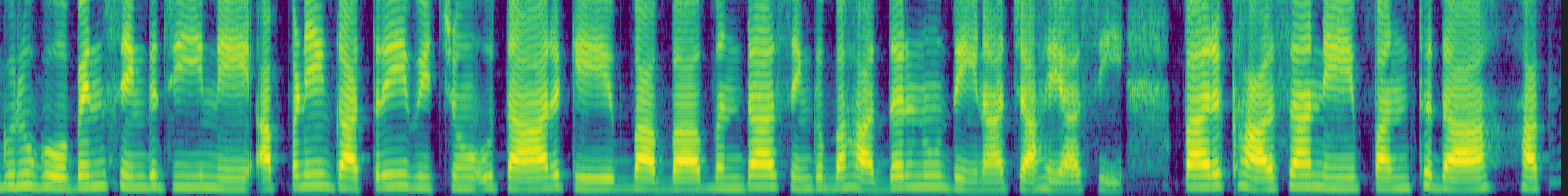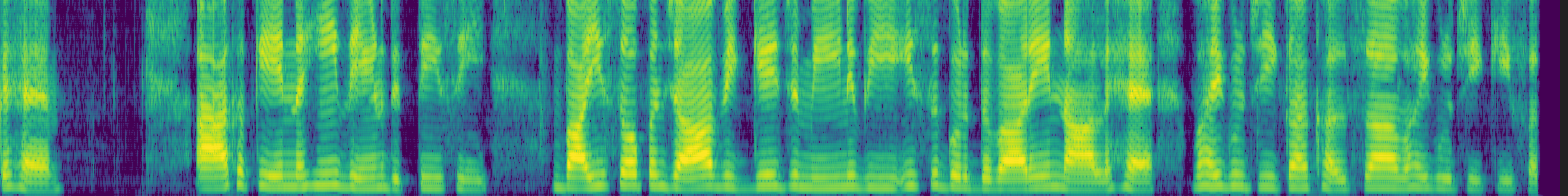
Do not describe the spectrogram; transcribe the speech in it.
ਗੁਰੂ ਗੋਬਿੰਦ ਸਿੰਘ ਜੀ ਨੇ ਆਪਣੇ ਗਾਤਰੇ ਵਿੱਚੋਂ ਉਤਾਰ ਕੇ ਬਾਬਾ ਬੰਦਾ ਸਿੰਘ ਬਹਾਦਰ ਨੂੰ ਦੇਣਾ ਚਾਹਿਆ ਸੀ, ਪਰ ਖਾਲਸਾ ਨੇ ਪੰਥ ਦਾ ਹੱਕ ਹੈ। ਆਖ ਕੇ ਨਹੀਂ ਦੇਣ ਦਿੱਤੀ ਸੀ। 2250 ਵਿਗੇ ਜ਼ਮੀਨ ਵੀ ਇਸ ਗੁਰਦੁਆਰੇ ਨਾਲ ਹੈ। ਵਾਹਿਗੁਰੂ ਜੀ ਕਾ ਖਾਲਸਾ, ਵਾਹਿਗੁਰੂ ਜੀ ਕੀ ਫਤਿਹ।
